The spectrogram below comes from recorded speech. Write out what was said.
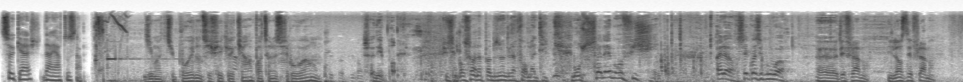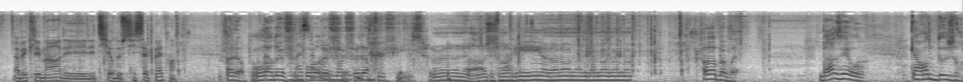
se cache derrière tout ça. Dis-moi, tu pourrais identifier quelqu'un à partir de ses pouvoirs Ça dépend. Sais, pour ça, on n'a pas besoin de l'informatique. Mon célèbre fichier. Alors, c'est quoi ces pouvoirs? Euh, Des flammes. Il lance des flammes. Avec les mains, des, des tirs de 6-7 mètres. Alors, pouvoir de feu, ça, pouvoir de feu, d'artifice. Incendie, non, non, non, non, non, non, non. Oh, bah voilà. Bras zéro. 42 ans.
